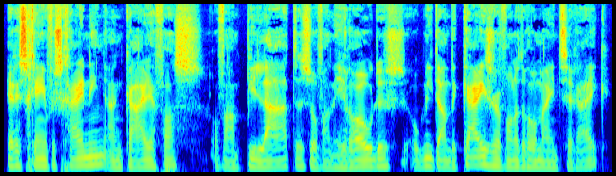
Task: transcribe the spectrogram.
Er is geen verschijning aan Caiaphas of aan Pilatus of aan Herodes, ook niet aan de keizer van het Romeinse Rijk.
